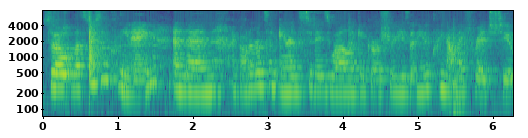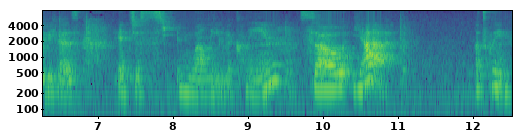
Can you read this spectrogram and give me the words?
So let's do some cleaning and then I gotta run some errands today as well, like get groceries. I need to clean out my fridge too because it's just in well need of a clean. So yeah, let's clean.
